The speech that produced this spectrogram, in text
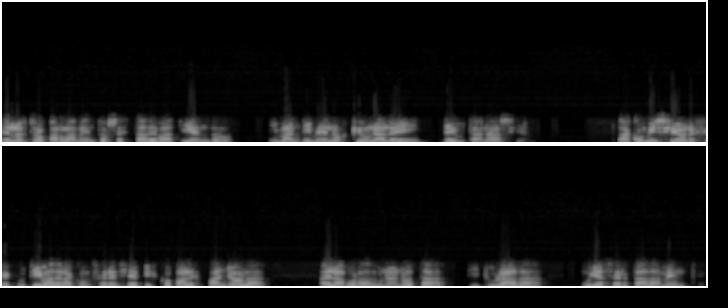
en nuestro Parlamento se está debatiendo ni más ni menos que una ley de eutanasia. La Comisión Ejecutiva de la Conferencia Episcopal Española ha elaborado una nota titulada muy acertadamente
